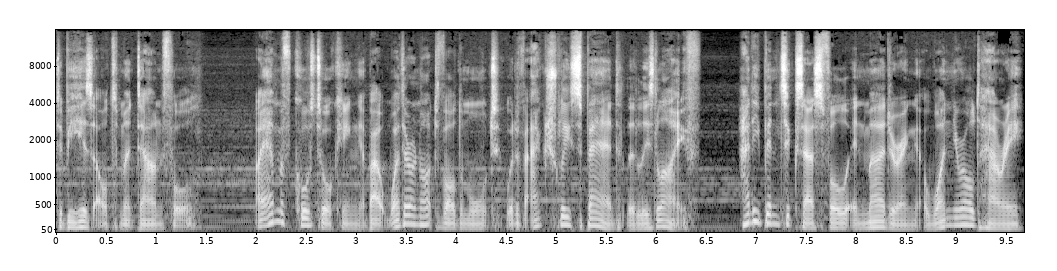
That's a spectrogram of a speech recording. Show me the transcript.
to be his ultimate downfall. I am, of course, talking about whether or not Voldemort would have actually spared Lily's life had he been successful in murdering a one year old Harry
